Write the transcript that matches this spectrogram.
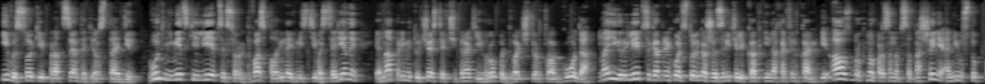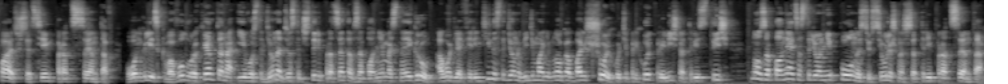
и высокие проценты 91. Вот и немецкий Лейпциг 42,5 вместимость арены, и она примет участие в чемпионате Европы 2024 года. На игры Лейпцига приходит столько же зрителей, как и на Хофенхайм и Аусбург, но в процентном соотношении они уступают 67%. У английского Вулверхэмптона и его стадиона 94% заполняемость на игру, а вот для Ферентины стадион, видимо, немного большой, хоть и приходит прилично 30 тысяч, но заполняется стадион не полностью, всего лишь на 63%.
